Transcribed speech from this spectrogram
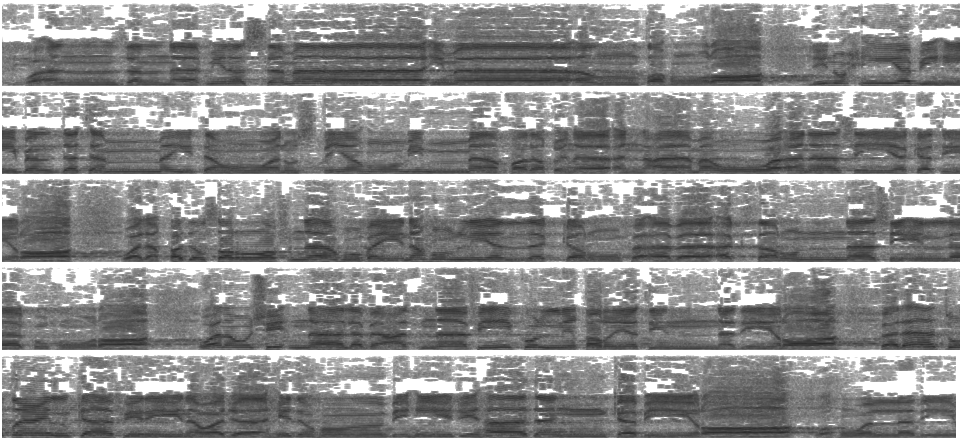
وأنزلنا من السماء ماء طهورا لنحيي به بلدة ميتا ونسقيه مما خلقنا أنعاما وأناسيا كثيرا. ولقد صرفناه بينهم ليذكروا فأبى أكثر الناس إلا كفورا. ولو شئنا لبعثنا في كل قرية نذيرا. فلا تطع الكافرين وجاهدهم به جهادا كبيرا. وهو الذي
